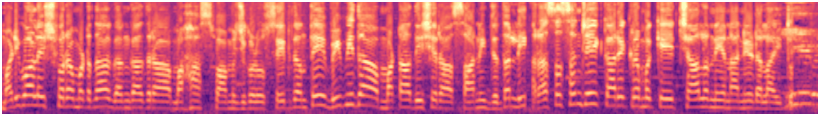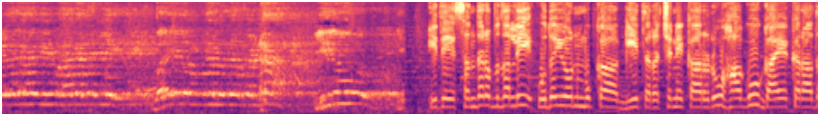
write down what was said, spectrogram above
ಮಡಿವಾಳೇಶ್ವರ ಮಠದ ಗಂಗಾಧರ ಮಹಾಸ್ವಾಮೀಜಿಗಳು ಸೇರಿದಂತೆ ವಿವಿಧ ಮಠಾಧೀಶರ ಸಾನ್ನಿಧ್ಯದಲ್ಲಿ ರಸಸಂಜೆ ಕಾರ್ಯಕ್ರಮಕ್ಕೆ ಚಾಲನೆಯನ್ನ ನೀಡಲಾಯಿತು ಈ ಬೆಳಗಾವಿ ಭಾಗದಲ್ಲಿ ಬೈಲಹೊಂಗಲದ ಮಠ ಇದು ಸಂದರ್ಭದಲ್ಲಿ ಉದಯೋನ್ಮುಖ ಗೀತ ರಚನೆಕಾರರು ಹಾಗೂ ಗಾಯಕರಾದ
